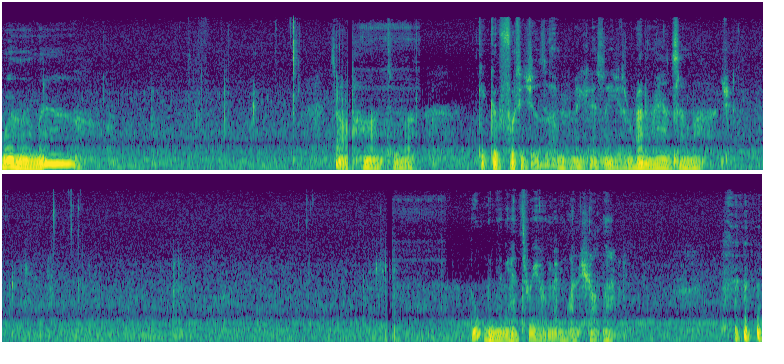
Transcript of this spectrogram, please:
Well, now. It's not hard to uh, get good footage of them because they just run around so much. Oh, we nearly had three of them in one shot there.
